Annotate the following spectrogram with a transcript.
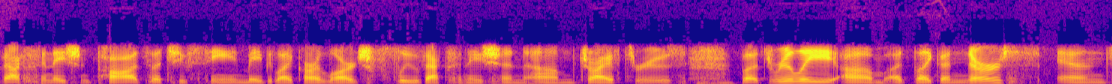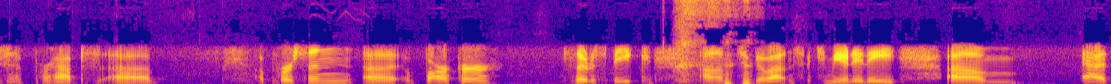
vaccination pods that you've seen, maybe like our large flu vaccination um, drive-throughs, mm-hmm. but really um, a, like a nurse and perhaps uh, a person, uh, a barker, so to speak, um, to go out into the community. Um, at,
